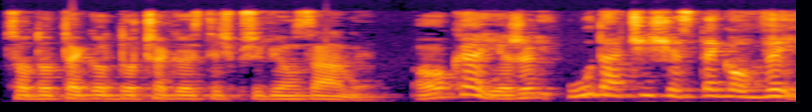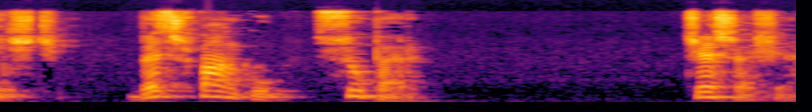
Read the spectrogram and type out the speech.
co do tego, do czego jesteś przywiązany. Ok, jeżeli uda ci się z tego wyjść bez szwanku, super. Cieszę się.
